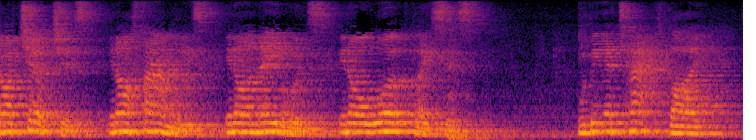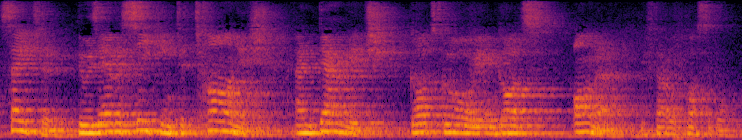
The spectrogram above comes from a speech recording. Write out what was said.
our churches, in our families, in our neighbourhoods, in our workplaces. We're being attacked by Satan, who is ever seeking to tarnish and damage God's glory and God's honour, if that were possible.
